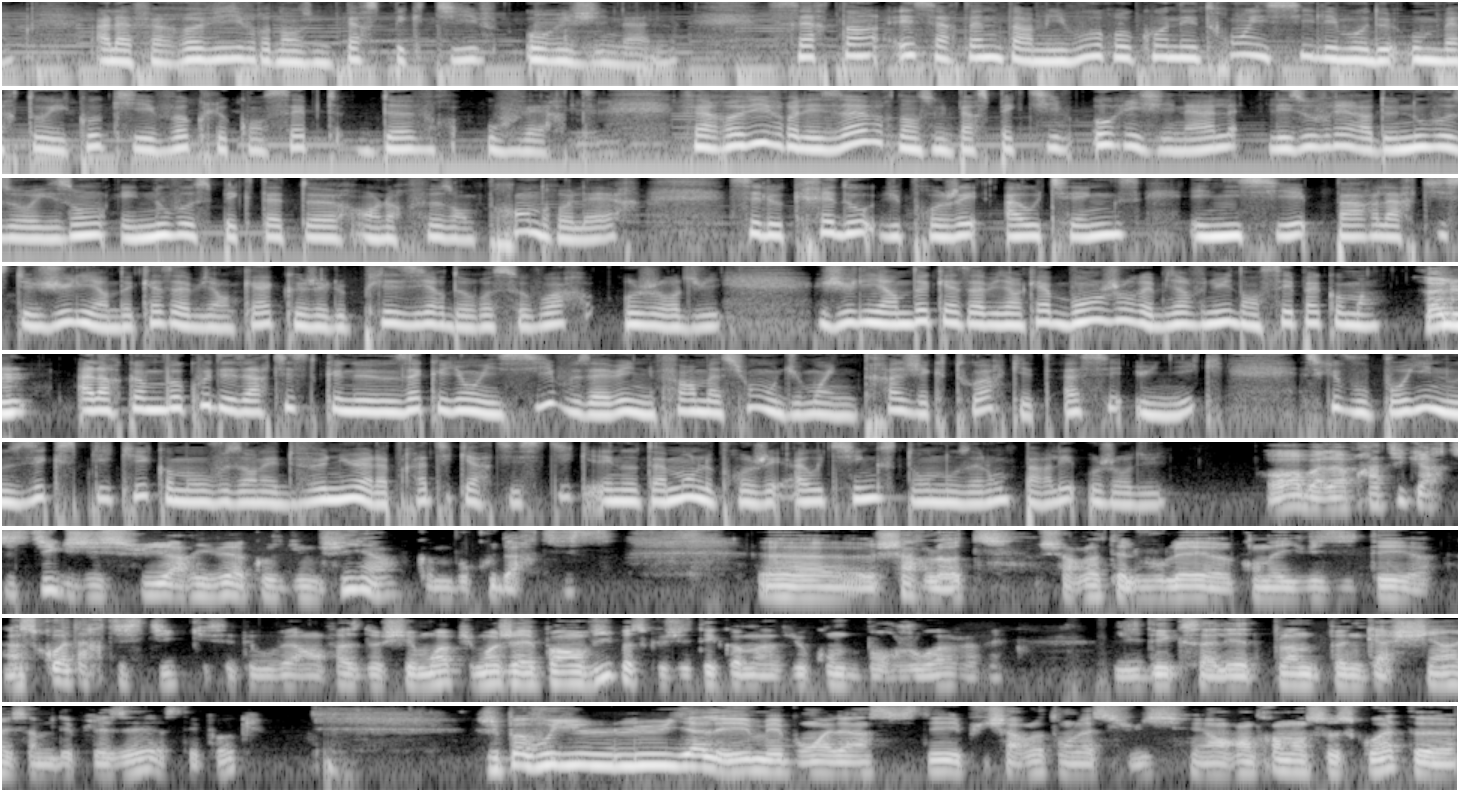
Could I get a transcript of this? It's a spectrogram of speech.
à la faire revivre dans une perspective originale. Certains et certaines parmi vous reconnaîtront ici les mots de Umberto Eco qui évoquent le concept d'œuvre ouverte. Faire revivre les œuvres dans une perspective originale, les ouvrir à de nouveaux horizons et nouveaux spectateurs en leur faisant prendre l'air, c'est le credo du projet Outings, initié par l'artiste Julien de Casabianca que j'ai le plaisir de recevoir aujourd'hui. Julien de Casabianca, bonjour et bienvenue dans C'est pas commun. Salut alors comme beaucoup des artistes que nous accueillons ici, vous avez une formation ou du moins une trajectoire qui est assez unique. Est-ce que vous pourriez nous expliquer comment vous en êtes venu à la pratique artistique et notamment le projet Outings dont nous allons parler aujourd'hui? Oh bah la pratique artistique, j'y suis arrivé à cause d'une fille, hein, comme beaucoup d'artistes. Euh, Charlotte. Charlotte, elle voulait euh, qu'on aille visiter euh, un squat artistique qui s'était ouvert en face de chez moi. Puis moi, j'avais pas envie parce que j'étais comme un vieux comte bourgeois. J'avais l'idée que ça allait être plein de punk à chiens et ça me déplaisait à cette époque. J'ai pas voulu y aller, mais bon, elle a insisté et puis Charlotte, on la suit. Et en rentrant dans ce squat, euh,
